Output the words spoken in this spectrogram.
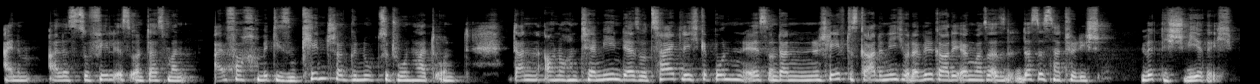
einem alles zu viel ist und dass man einfach mit diesem Kind schon genug zu tun hat und dann auch noch ein Termin, der so zeitlich gebunden ist und dann schläft es gerade nicht oder will gerade irgendwas. Also das ist natürlich wirklich schwierig.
